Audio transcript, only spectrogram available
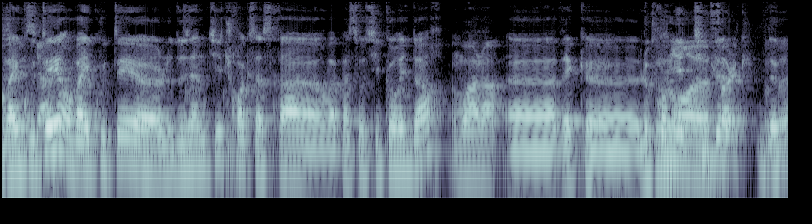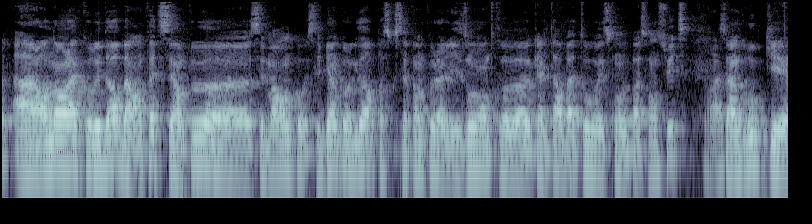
assez va spécial. écouter, on va écouter euh, le deuxième titre. Je crois que ça sera, on va passer aussi Corridor Voilà. euh, avec euh, le Toujours, premier euh, titre de- folk, de, peu? Alors non, là, Corridor, bah en fait c'est un peu, euh, c'est marrant, c'est bien Corridor parce que ça fait un peu la liaison entre euh, Caltarbato et ce qu'on veut passer ensuite. Ouais. C'est un groupe qui est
